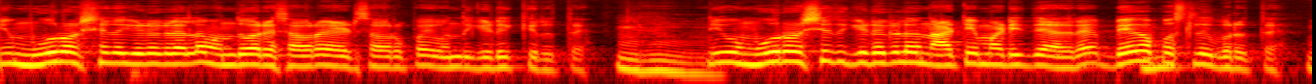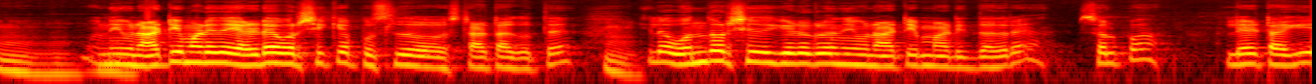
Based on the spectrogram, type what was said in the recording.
ನೀವು ಮೂರು ವರ್ಷದ ಗಿಡಗಳೆಲ್ಲ ಒಂದೂವರೆ ಸಾವಿರ ಎರಡ್ ಸಾವಿರ ರೂಪಾಯಿ ಒಂದು ಗಿಡಕ್ಕೆ ಇರುತ್ತೆ. ನೀವು ಮೂರು ವರ್ಷದ ಗಿಡಗಳು ನಾಟಿ ಮಾಡಿದ್ದೆ ಆದ್ರೆ ಬೇಗ ಫಸಲಿಗೆ ಬರುತ್ತೆ. ನೀವು ನಾಟಿ ಮಾಡಿದ ಎರಡೇ ವರ್ಷಕ್ಕೆ ಫಸಲು ಸ್ಟಾರ್ಟ್ ಆಗುತ್ತೆ. ಇಲ್ಲ ಒಂದು ವರ್ಷದ ಗಿಡಗಳು ನೀವು ನಾಟಿ ಮಾಡಿದ್ದಾದ್ರೆ ಸ್ವಲ್ಪ ಲೇಟಾಗಿ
